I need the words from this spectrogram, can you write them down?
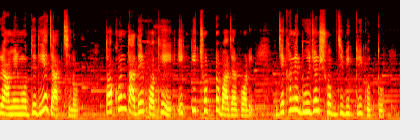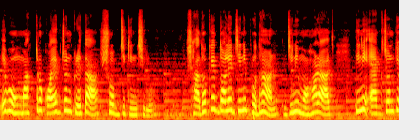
গ্রামের মধ্যে দিয়ে যাচ্ছিল। তখন তাদের পথে একটি ছোট্ট বাজার পড়ে, যেখানে দুইজন সবজি বিক্রি করত এবং মাত্র কয়েকজন ক্রেতা সবজি কিনছিল। সাধকের দলের যিনি প্রধান, যিনি মহারাজ, তিনি একজনকে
